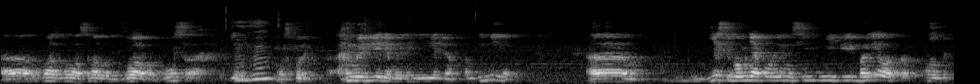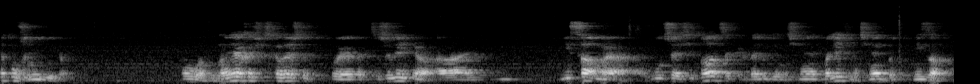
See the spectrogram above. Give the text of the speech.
А, у вас было сразу два вопроса. угу. насколько мы верим или не верим в пандемию. А, если бы у меня половина семьи не переболела, то, может быть, я тоже не верю. Вот. Но я хочу сказать, что это, к сожалению, а, не самая лучшая ситуация, когда люди начинают болеть и начинают болеть внезапно.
